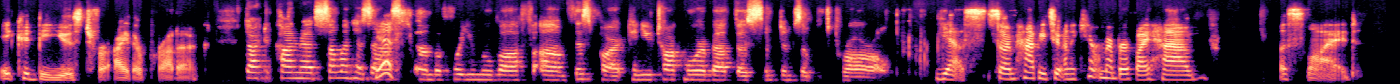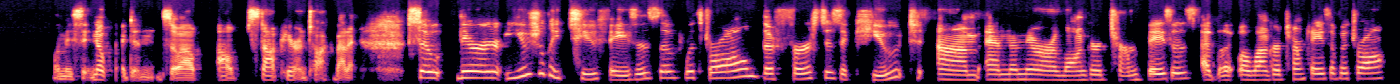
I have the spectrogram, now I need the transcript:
it could be used for either product. Dr. Conrad, someone has asked yes. um, before you move off um, this part, can you talk more about those symptoms of withdrawal? Yes, so I'm happy to. And I can't remember if I have a slide let me see. Nope, I didn't. So I'll I'll stop here and talk about it. So there are usually two phases of withdrawal. The first is acute, um, and then there are longer term phases, a, a longer term phase of withdrawal.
